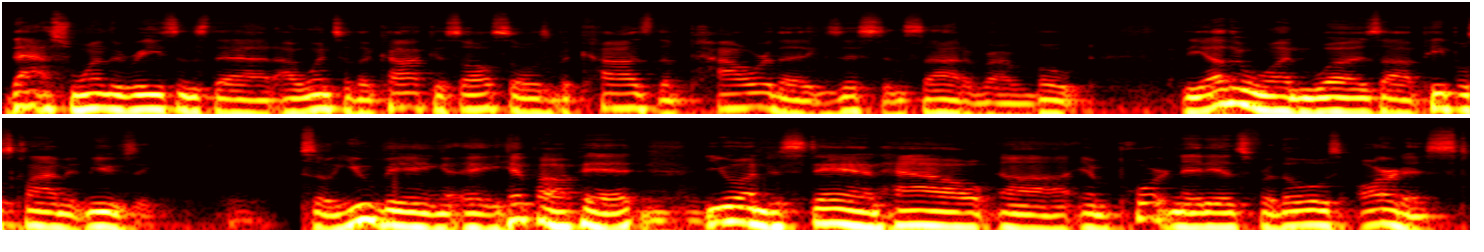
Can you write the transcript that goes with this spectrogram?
that's one of the reasons that I went to the caucus. Also, is because the power that exists inside of our vote. The other one was uh, People's Climate Music. So you being a hip hop head, mm-hmm. you understand how uh, important it is for those artists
